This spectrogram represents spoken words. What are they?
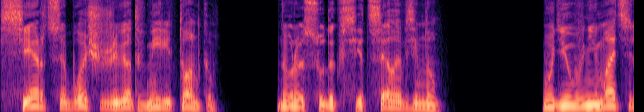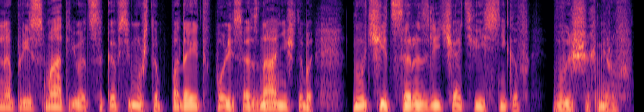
Сердце больше живет в мире тонком, но рассудок всецело в земном. Будем внимательно присматриваться ко всему, что попадает в поле сознания, чтобы научиться различать вестников высших миров.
